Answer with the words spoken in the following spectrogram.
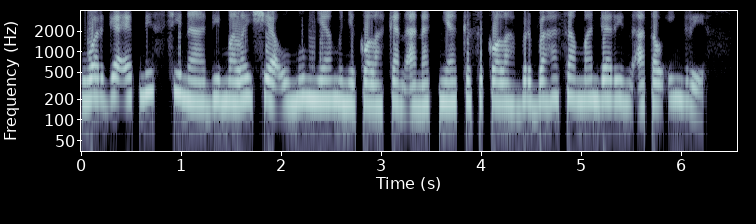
Warga etnis Cina di Malaysia umumnya menyekolahkan anaknya ke sekolah berbahasa Mandarin atau Inggris.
